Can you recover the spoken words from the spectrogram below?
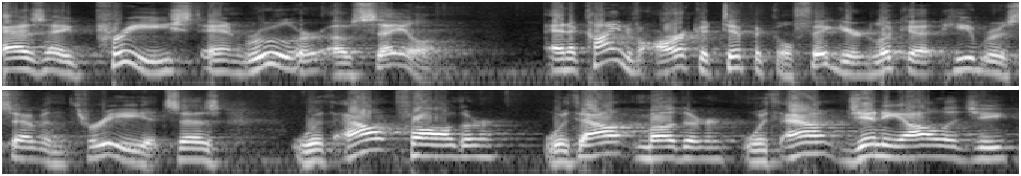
as a priest and ruler of Salem. And a kind of archetypical figure, look at Hebrews 7 3, it says, without father, without mother, without genealogy,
